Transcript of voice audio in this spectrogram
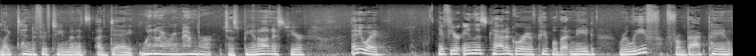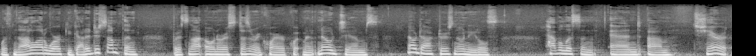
like 10 to 15 minutes a day when I remember, just being honest here. Anyway, if you're in this category of people that need relief from back pain with not a lot of work, you got to do something, but it's not onerous, doesn't require equipment, no gyms, no doctors, no needles. Have a listen and um, share it.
